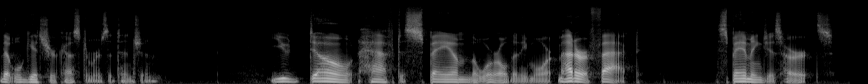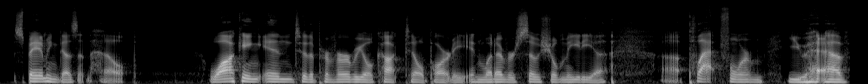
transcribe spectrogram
that will get your customers' attention. You don't have to spam the world anymore. Matter of fact, Spamming just hurts. Spamming doesn't help. Walking into the proverbial cocktail party in whatever social media uh, platform you have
